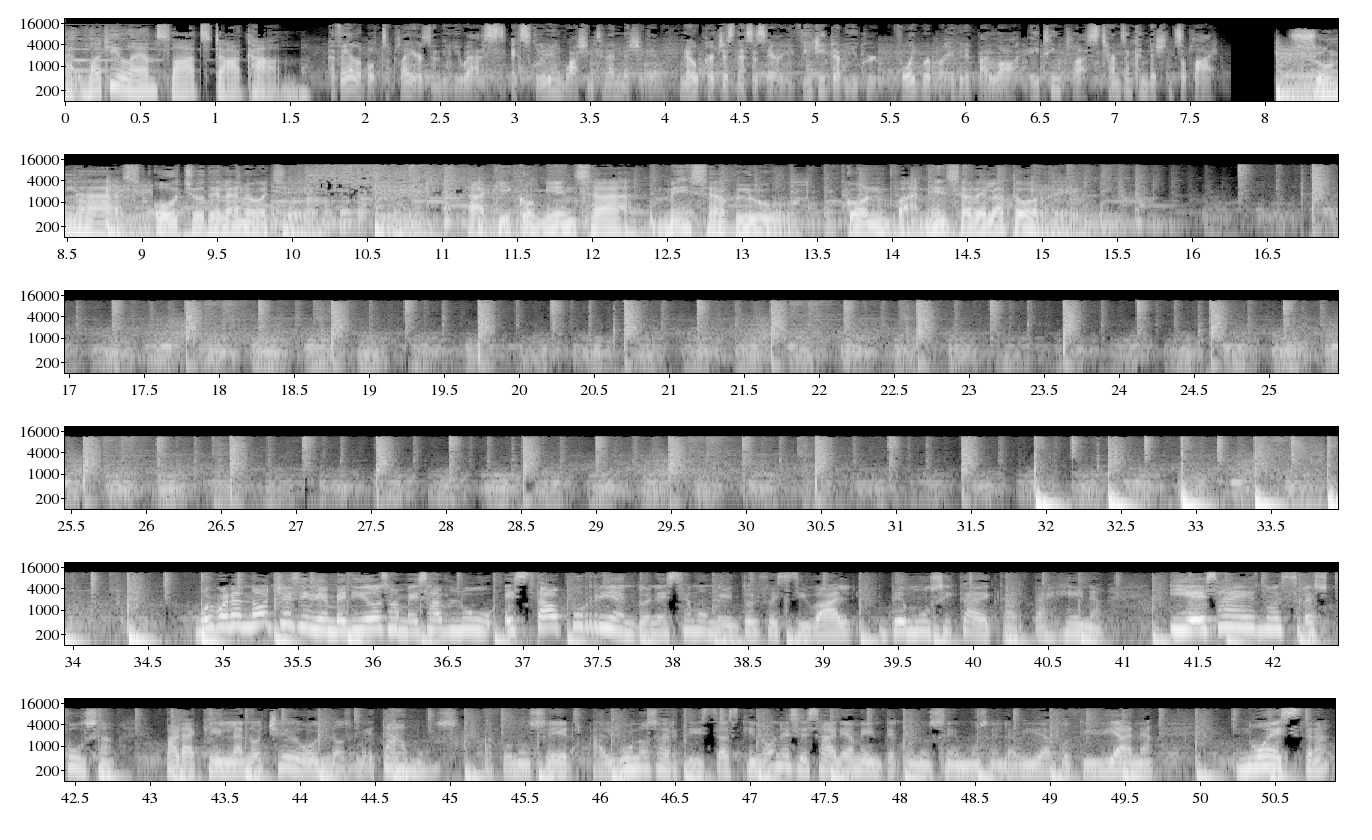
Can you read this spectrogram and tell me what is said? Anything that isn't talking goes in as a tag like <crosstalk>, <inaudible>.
at LuckyLandSlots.com. Available to players in the U.S., excluding Washington and Michigan. No purchase necessary. VGW Group. Void where prohibited by law. 18 plus. Terms and conditions apply. Son las 8 de la noche. Aquí comienza Mesa Blue con Vanessa de la Torre. Bienvenidos a Mesa Blue. Está ocurriendo en este momento el Festival de Música de Cartagena y esa es nuestra excusa para que en la noche de hoy nos metamos a conocer a algunos artistas que no necesariamente conocemos en la vida cotidiana nuestra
